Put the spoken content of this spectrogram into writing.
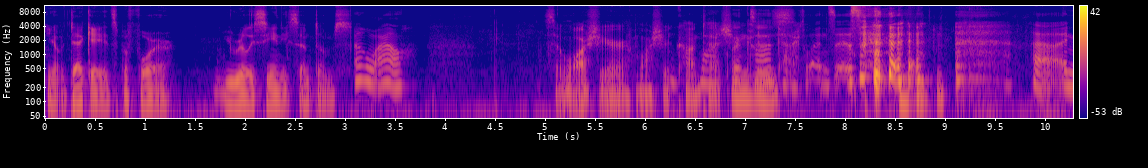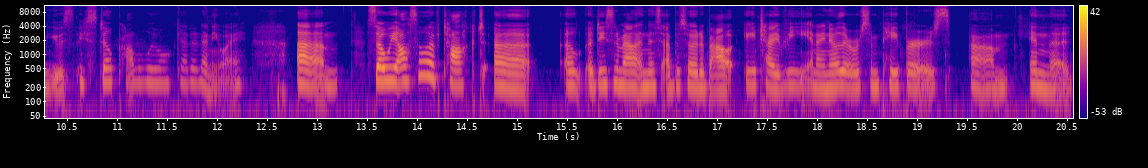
you know decades before you really see any symptoms. Oh wow. So wash your wash your contact Wash your lenses. contact lenses. uh, and you, you still probably won't get it anyway. Um, so we also have talked uh, a, a decent amount in this episode about HIV, and I know there were some papers um, in the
